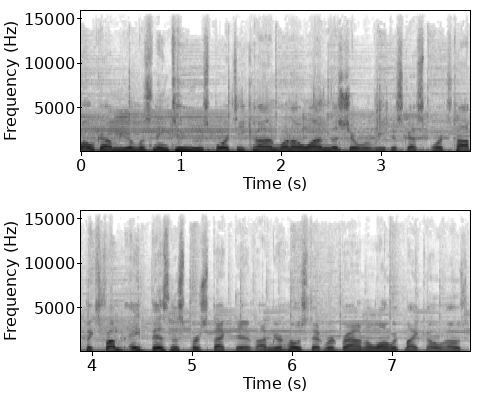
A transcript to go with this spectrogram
Welcome. You're listening to Sports Econ 101, the show where we discuss sports topics from a business perspective. I'm your host, Edward Brown, along with my co host,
